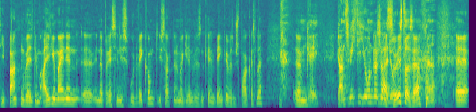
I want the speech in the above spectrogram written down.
die Bankenwelt im Allgemeinen äh, in der Presse nicht so gut wegkommt. Ich sage dann immer gerne, wir sind keine Banker, wir sind Sparkassler. Ähm, okay. Ganz wichtige Unterscheidung. So ist das, ja. ja. Äh,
